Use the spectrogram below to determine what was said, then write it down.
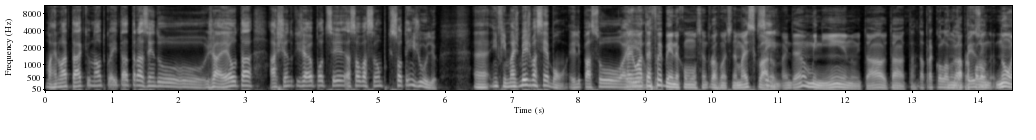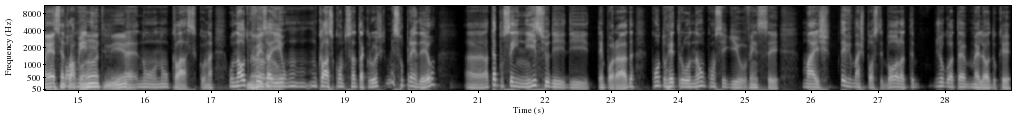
mas no ataque o Náutico aí está trazendo o Jael, tá achando que Jael pode ser a salvação porque só tem Júlio. É, enfim, mas mesmo assim é bom. Ele passou aí. um até foi bem, né, como centroavante, né? Mas claro, Sim. ainda é um menino e tal, e tá, tá. Dá para colocar não dá peso, colo... Não é centroavante mesmo. É, num, num clássico, né? O Náutico não, fez não. aí um, um clássico contra o Santa Cruz que me surpreendeu. Uh, até por ser início de, de temporada, contra o Retro não conseguiu vencer, mas teve mais posse de bola, te, jogou até melhor do que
